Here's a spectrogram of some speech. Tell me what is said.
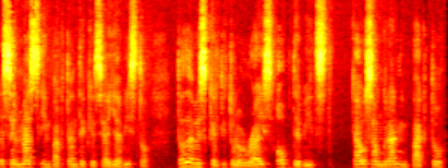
es el más impactante que se haya visto, toda vez que el título Rise of the Beast causa un gran impacto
